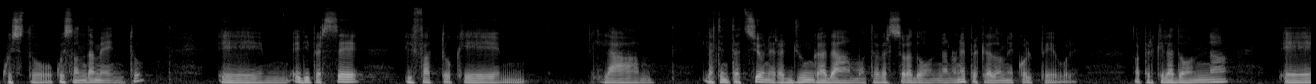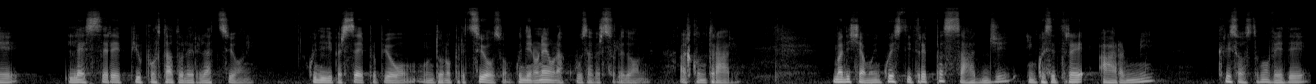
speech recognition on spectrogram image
questo, questo, andamento e, e, di per sé il fatto che la, la tentazione raggiunga Adamo attraverso la donna non è perché la donna è colpevole, ma perché la donna è l'essere più portato alle relazioni. Quindi di per sé è proprio un dono prezioso, quindi non è un'accusa verso le donne, al contrario. Ma diciamo in questi tre passaggi, in queste tre armi, Crisostomo vede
